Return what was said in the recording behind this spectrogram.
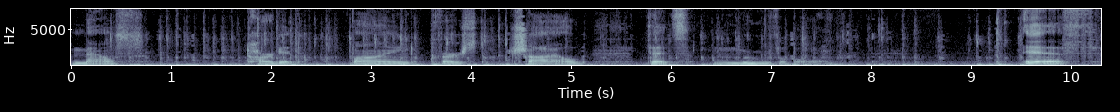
mouse, target, find first child that's movable. If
